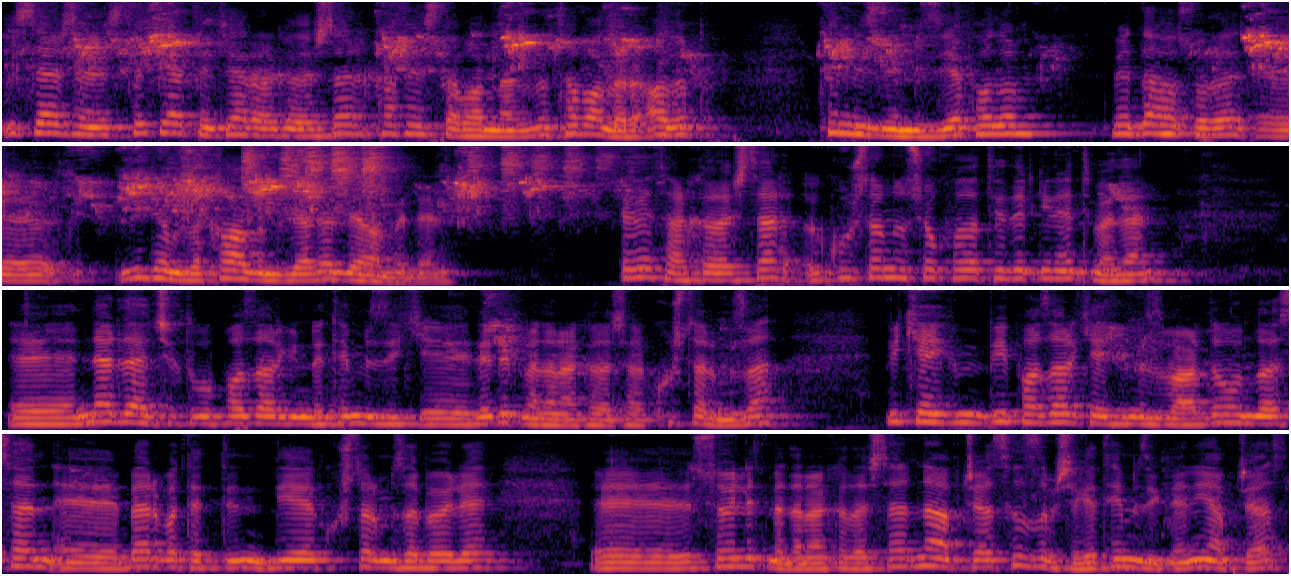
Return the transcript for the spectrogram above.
isterseniz teker teker arkadaşlar kafes tabanlarını tabanları alıp temizliğimizi yapalım. Ve daha sonra e, videomuza kaldığımız yerden devam edelim. Evet arkadaşlar kuşlarımızı çok fazla tedirgin etmeden e, nereden çıktı bu pazar günde temizlik e, dedirtmeden arkadaşlar kuşlarımıza bir keyfim, bir pazar keyfimiz vardı. Onu da sen e, berbat ettin diye kuşlarımıza böyle e, söyletmeden arkadaşlar ne yapacağız? Hızlı bir şekilde temizliklerini yapacağız.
